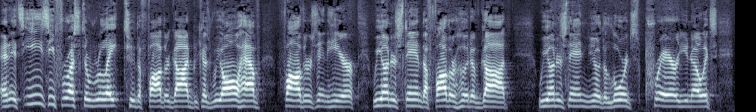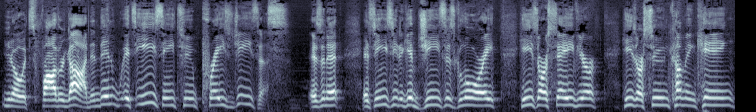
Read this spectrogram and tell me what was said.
And it's easy for us to relate to the Father God because we all have fathers in here. We understand the fatherhood of God. We understand, you know, the Lord's Prayer, you know, it's, you know, it's Father God. And then it's easy to praise Jesus, isn't it? It's easy to give Jesus glory. He's our Savior. He's our soon coming King.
